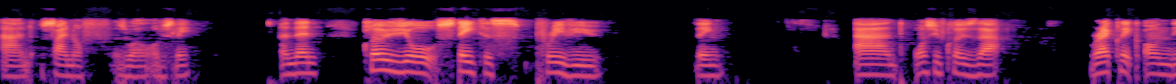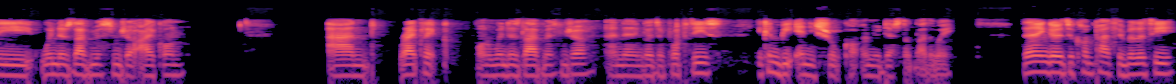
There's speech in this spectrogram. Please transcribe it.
and sign off as well obviously. And then close your status preview thing. And once you've closed that right click on the Windows Live Messenger icon and right click on Windows Live Messenger and then go to properties. It can be any shortcut on your desktop by the way. Then go to compatibility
